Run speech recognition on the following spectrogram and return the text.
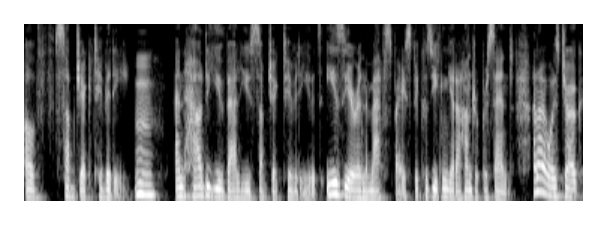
of subjectivity. Mm and how do you value subjectivity? It's easier in the math space because you can get 100%. And I always joke,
